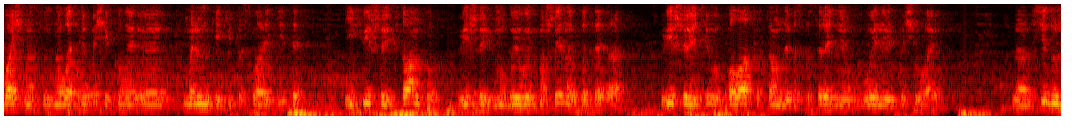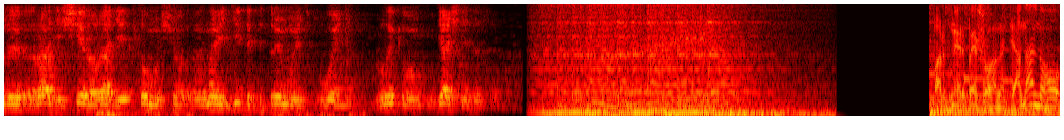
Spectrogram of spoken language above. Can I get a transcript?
бачу на на власні очі, коли е, малюнки, які присилають діти, їх вішають в танку, вішають в бойових машинах, в БТРах, вішають у палатках, там, де безпосередньо воїни відпочивають. Всі дуже раді, щиро раді тому, що навіть діти підтримують воїнів. Велика вам вдячність за це. Партнер першого національного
